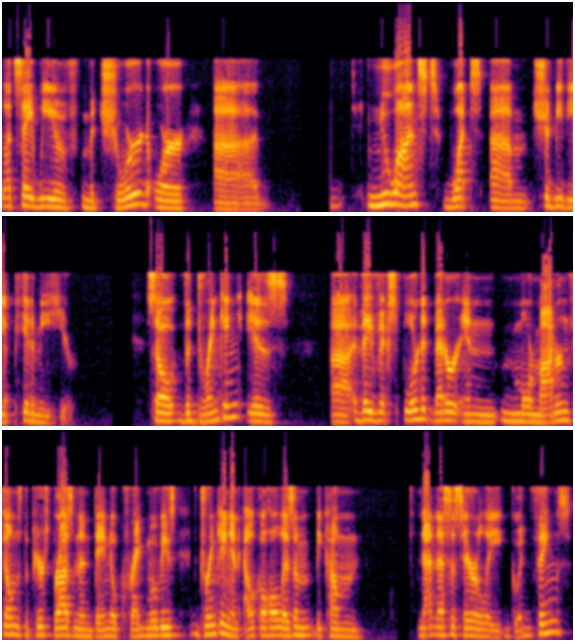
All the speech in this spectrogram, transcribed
let's say, we have matured or uh, nuanced what um, should be the epitome here. So the drinking is uh, they've explored it better in more modern films, the Pierce Brosnan and Daniel Craig movies. Drinking and alcoholism become not necessarily good things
